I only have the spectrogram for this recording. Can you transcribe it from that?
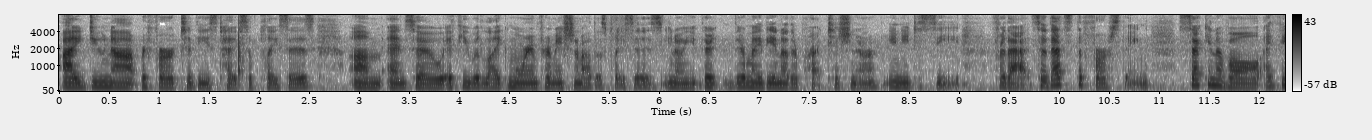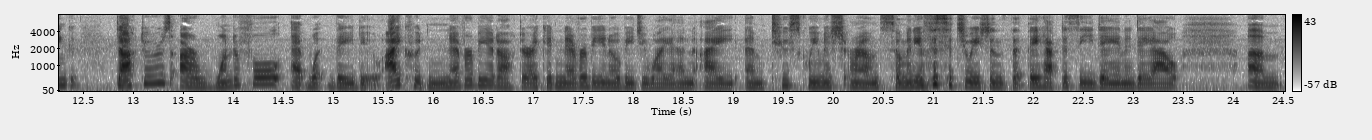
I do not refer to these types of places. Um, and so, if you would like more information about those places, you know, you, there, there may be another practitioner you need to see for that. So, that's the first thing. Second of all, I think doctors are wonderful at what they do. I could never be a doctor. I could never be an OBGYN. I am too squeamish around so many of the situations that they have to see day in and day out. Um,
